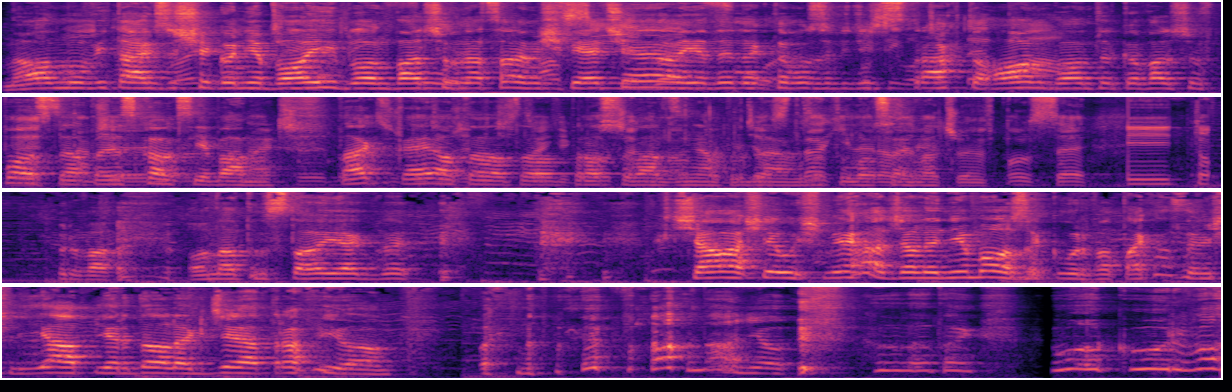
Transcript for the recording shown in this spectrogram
No on mówi tak, że się go nie boi, bo on walczył na całym świecie, a jedyny kto może widzieć strach to on, bo on tylko walczył w Polsce, a to jest koks jebany. Tak? Okej, o to, to proszę bardzo, nie ma problemu za ile razy tłumaczenie. walczyłem w Polsce. Kurwa, ona tu stoi jakby... Chciała się uśmiechać, ale nie może, kurwa, taka sobie myśli, ja pierdolę, gdzie ja trafiłam? No pan na nią. Ona tak, o kurwa,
